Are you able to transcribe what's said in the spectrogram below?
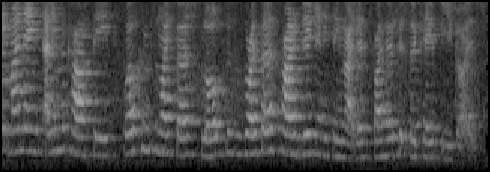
Hi, my name's Ellie McCarthy. Welcome to my first vlog. This is my first time doing anything like this, so I hope it's okay for you guys.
